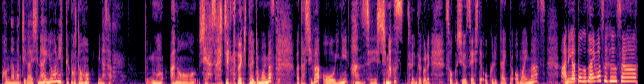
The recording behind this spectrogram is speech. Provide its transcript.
こんな間違いしないようにってことを皆さんも、あの、シェアさせていただきたいと思います。私は大いに反省します。というところで、即修正して送りたいと思います。ありがとうございます、ふうさん。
